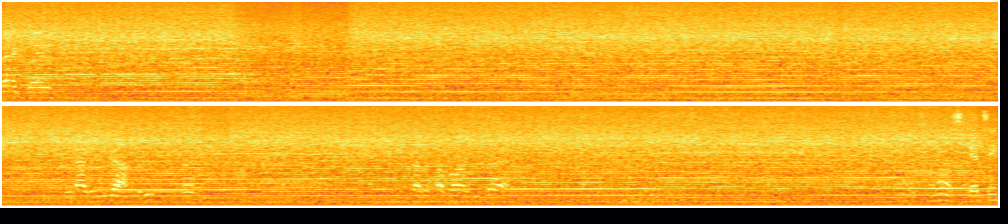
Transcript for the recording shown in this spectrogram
Anyway. Come on, Sketsy.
